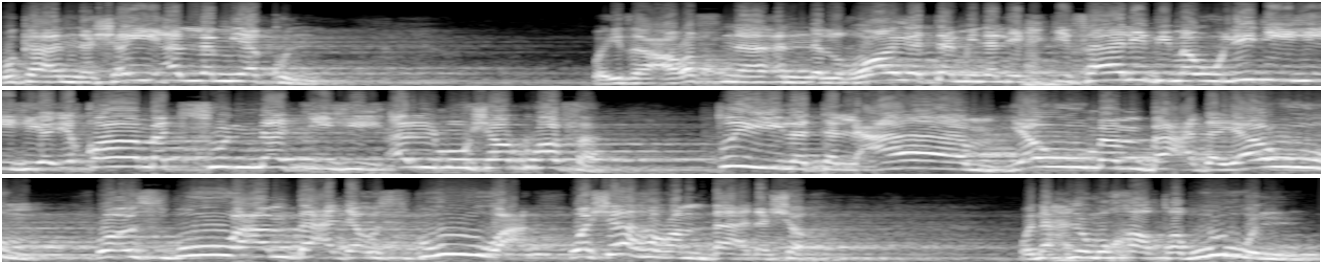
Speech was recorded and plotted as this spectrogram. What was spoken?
وكأن شيئا لم يكن. وإذا عرفنا أن الغاية من الاحتفال بمولده هي إقامة سنته المشرفة طيلة العام يوما بعد يوم وأسبوعا بعد أسبوع وشهرا بعد شهر. ونحن مخاطبون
